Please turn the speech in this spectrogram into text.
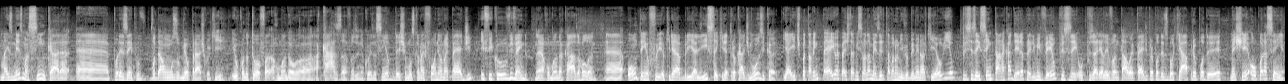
Mas mesmo assim, cara, é... por exemplo, vou dar um uso meu prático aqui. Eu, quando tô arrumando a, a casa, fazendo coisa assim, eu deixo música no iPhone ou no iPad e fico vivendo, né? Arrumando a casa, rolando. É... Ontem eu fui, eu queria abrir a lista e queria trocar de música, e aí, tipo, eu tava em pé e o iPad tava em cima da mesa, ele tava no nível bem menor que eu, e eu precisei sentar na cadeira para ele me ver, eu precisei, eu precisaria levantar o iPad para poder desbloquear para eu poder mexer ou pôr a senha.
